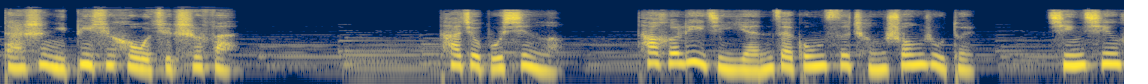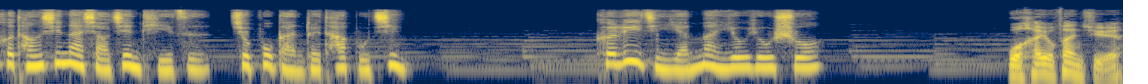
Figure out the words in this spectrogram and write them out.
但是你必须和我去吃饭。”他就不信了，他和厉谨言在公司成双入对。青青和唐熙那小贱蹄子就不敢对他不敬，可厉谨言慢悠悠说：“我还有饭局，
